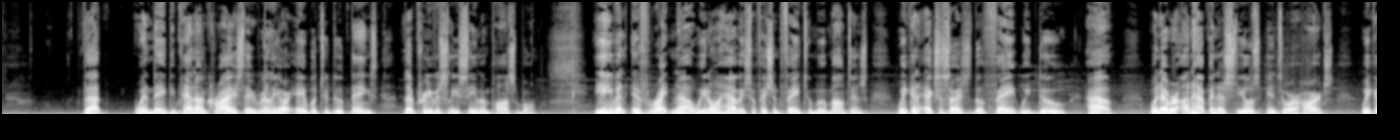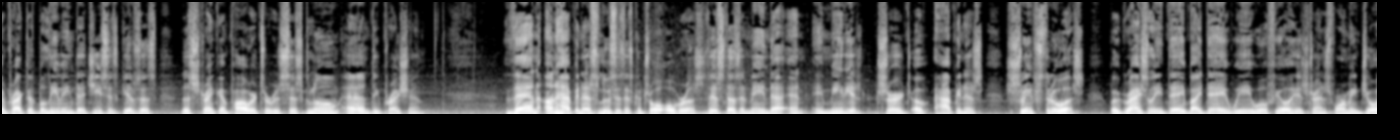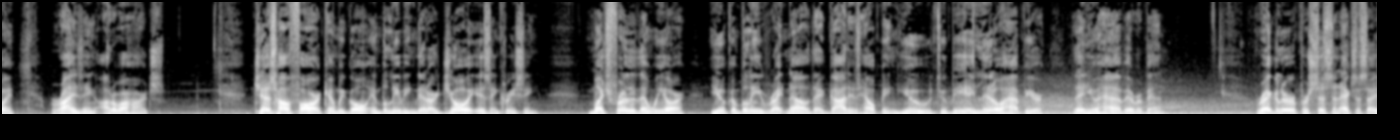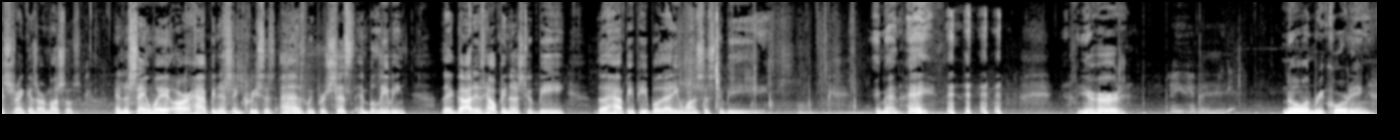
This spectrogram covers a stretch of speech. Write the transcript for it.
that when they depend on Christ, they really are able to do things that previously seemed impossible. Even if right now we don't have a sufficient faith to move mountains, we can exercise the faith we do have. Whenever unhappiness steals into our hearts, we can practice believing that Jesus gives us the strength and power to resist gloom and depression. Then unhappiness loses its control over us. This doesn't mean that an immediate surge of happiness sweeps through us, but gradually, day by day, we will feel His transforming joy rising out of our hearts. Just how far can we go in believing that our joy is increasing? Much further than we are. You can believe right now that God is helping you to be a little happier than you have ever been. Regular, persistent exercise strengthens our muscles. In the same way, our happiness increases as we persist in believing that God is helping us to be the happy people that He wants us to be. Amen. Hey, you heard. Are you having a meeting? No, I'm recording.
